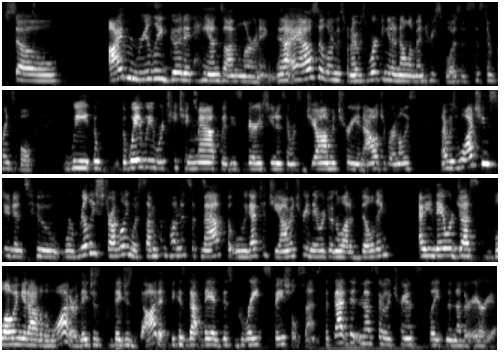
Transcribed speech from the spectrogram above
So, I'm really good at hands on learning. And I also learned this when I was working in an elementary school as an assistant principal. We the, the way we were teaching math with these various units, there was geometry and algebra and all these and I was watching students who were really struggling with some components of math, but when we got to geometry and they were doing a lot of building, I mean, they were just blowing it out of the water. They just they just got it because that they had this great spatial sense, but that didn't necessarily translate in another area.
